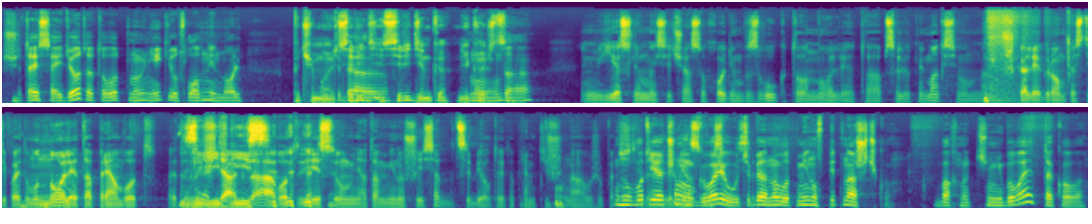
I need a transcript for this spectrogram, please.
Считай, сойдет, это вот, ну, некий условный ноль. Почему? у Это тебя- серединка, мне ну, кажется. да. Если мы сейчас уходим в звук, то 0 это абсолютный максимум на шкале громкости. Поэтому 0 это прям вот это ништяк, да. Вот если у меня там минус 60 децибел, то это прям тишина уже почти. Ну, вот да, я о чем говорю, у 80. тебя, ну, вот минус пятнашечку бахнуть не бывает такого?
